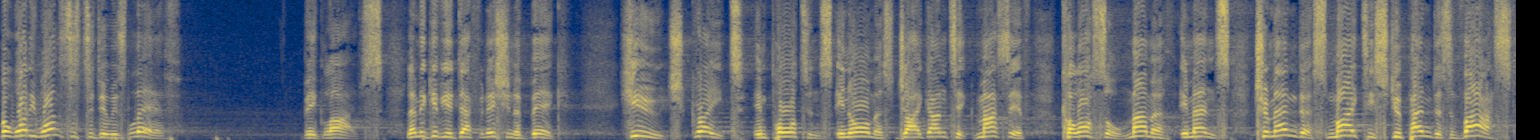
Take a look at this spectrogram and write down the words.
But what He wants us to do is live big lives. Let me give you a definition of big huge, great, importance, enormous, gigantic, massive, colossal, mammoth, immense, tremendous, mighty, stupendous, vast,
